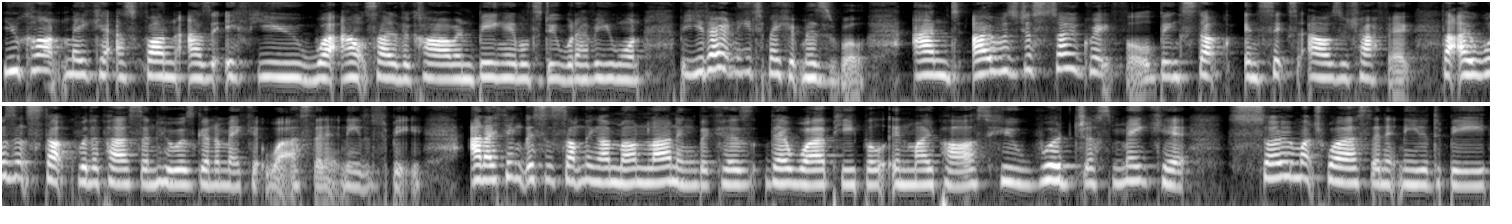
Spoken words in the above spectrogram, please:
you can't make it as fun as if you were outside of the car and being able to do whatever you want, but you don't need to make it miserable. And I was just so grateful being stuck in six hours of traffic that I wasn't stuck with a person who was going to make it worse than it needed to be. And I think this is something I'm unlearning because there were people in my past who would just make it so much worse than it needed to be,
